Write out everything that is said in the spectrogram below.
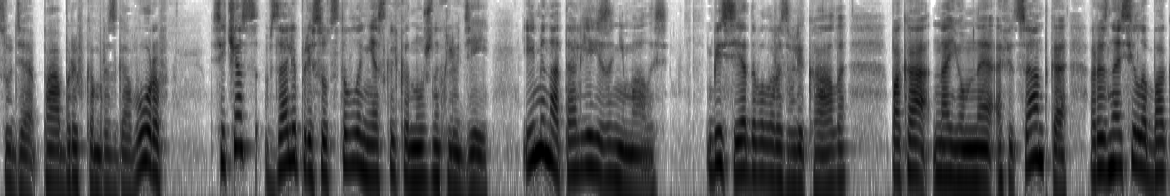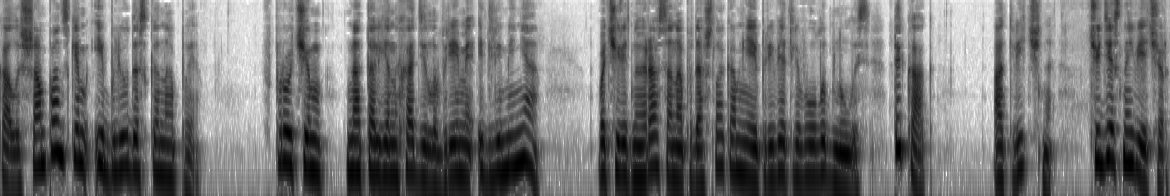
Судя по обрывкам разговоров, сейчас в зале присутствовало несколько нужных людей. Ими Наталья и занималась. Беседовала, развлекала, пока наемная официантка разносила бокалы с шампанским и блюда с канапе. Впрочем, Наталья находила время и для меня. В очередной раз она подошла ко мне и приветливо улыбнулась. «Ты как?» «Отлично. «Чудесный вечер»,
